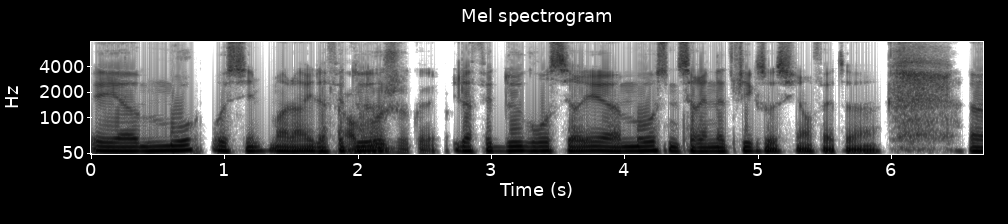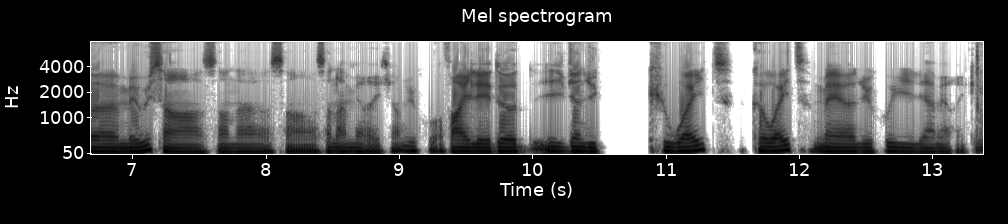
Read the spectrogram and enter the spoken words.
Et euh, Mo aussi. Voilà, il a fait deux. gros, je connais. pas. il a fait deux grosses séries. Euh, Mo, c'est une série Netflix aussi en fait. Euh, mais oui, c'est un, c'est un, c'est un, américain du coup. Enfin, il est de, il vient du Kuwait, Kuwait, mais euh, du coup, il est américain.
